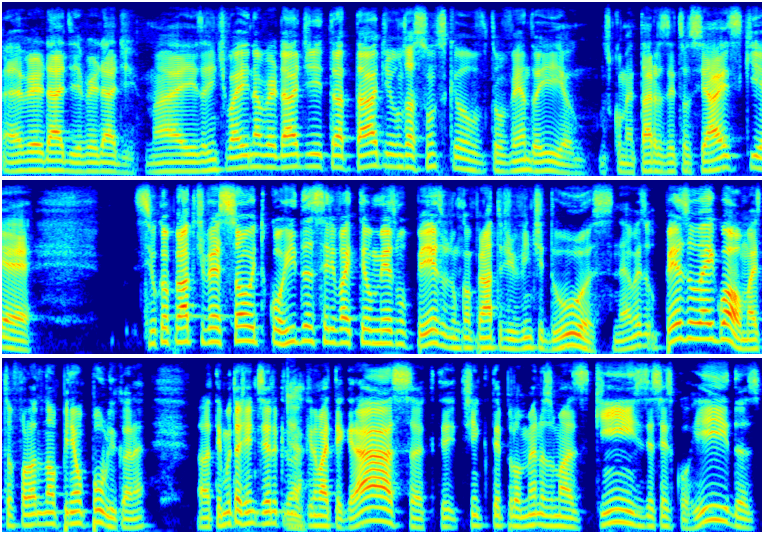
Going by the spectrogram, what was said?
É verdade, é verdade. Mas a gente vai, na verdade, tratar de uns assuntos que eu tô vendo aí nos comentários das redes sociais, que é se o campeonato tiver só oito corridas, ele vai ter o mesmo peso de um campeonato de 22, né? Mas o peso é igual, mas estou falando na opinião pública, né? Uh, tem muita gente dizendo que, é. que, não vai ter graça, que te, tinha que ter pelo menos umas 15, 16 corridas,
